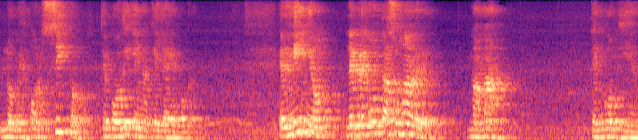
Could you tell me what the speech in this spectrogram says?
lo mejorcito que podía en aquella época. El niño le pregunta a su madre, mamá, tengo miedo.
